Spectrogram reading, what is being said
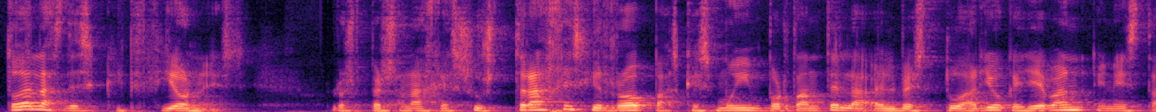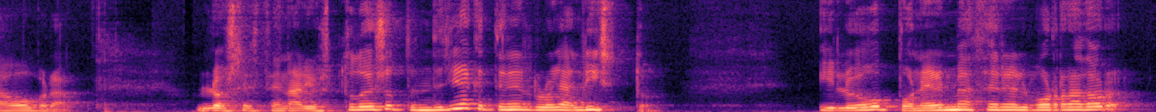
todas las descripciones, los personajes, sus trajes y ropas, que es muy importante el vestuario que llevan en esta obra, los escenarios, todo eso tendría que tenerlo ya listo. Y luego ponerme a hacer el borrador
